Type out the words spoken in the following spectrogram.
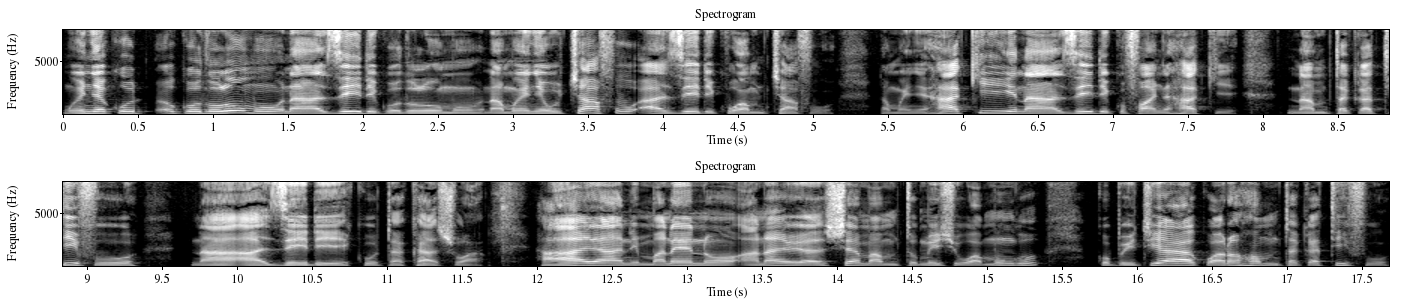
mwenye kudhulumu na azidi kudhulumu, na mwenye uchafu azidi kuwa mchafu, na mwenye haki na azidi kufanya haki, na mtakatifu na azidi kutakaswa. Haya ni maneno anayoyasema mtumishi wa Mungu kupitia kwa Roho Mtakatifu.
